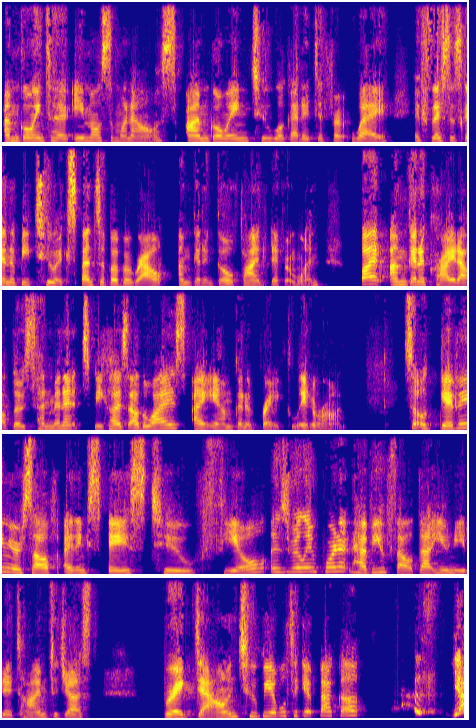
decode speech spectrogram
I'm going to email someone else. I'm going to look at a different way. If this is going to be too expensive of a route, I'm going to go find a different one. But I'm going to cry it out those 10 minutes because otherwise I am going to break later on. So giving yourself, I think, space to feel is really important. Have you felt that you needed time to just break down to be able to get back up? Yes,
